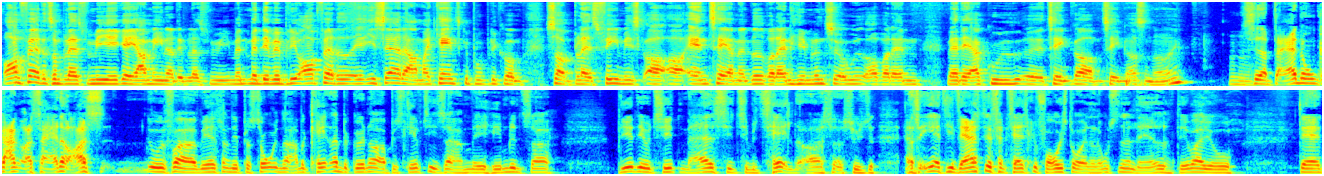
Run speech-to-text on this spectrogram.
opfattet som blasfemi, ikke at jeg mener, det er blasfemi, men, men det vil blive opfattet, øh, især det amerikanske publikum, som blasfemisk, og, og antager, at man ved, hvordan himlen ser ud, og hvordan, hvad det er, Gud øh, tænker om ting og sådan noget. Ikke? Mm. Selvom der er nogle gange, og så er der også, ud fra at være sådan lidt personligt, når amerikanere begynder at beskæftige sig med himlen, så bliver det jo tit meget sentimentalt også, synes jeg. Altså en af de værste fantastiske forhistorier, der nogensinde er lavet, det var jo, da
